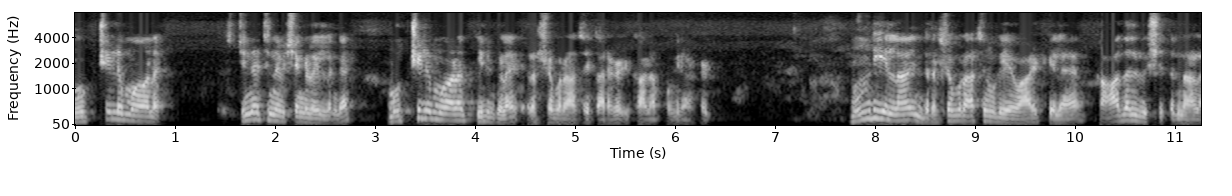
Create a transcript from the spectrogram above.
முற்றிலுமான சின்ன சின்ன விஷயங்கள் இல்லைங்க. முற்றிலுமான தீர்வுகளை ரிஷபராசிக்காரர்கள் காணப்போகிறார்கள் முந்தியெல்லாம் இந்த ரிஷபராசனுடைய வாழ்க்கையில காதல் விஷயத்தினால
